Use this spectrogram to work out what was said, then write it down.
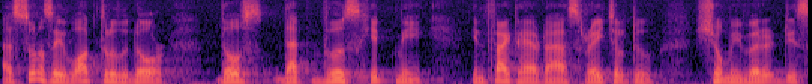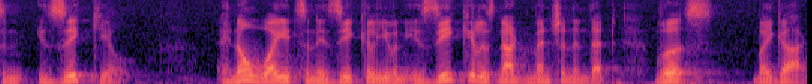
as soon as I walked through the door, those that verse hit me. In fact, I have to ask Rachel to show me where it is in Ezekiel. I know why it's in Ezekiel. Even Ezekiel is not mentioned in that verse by God.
